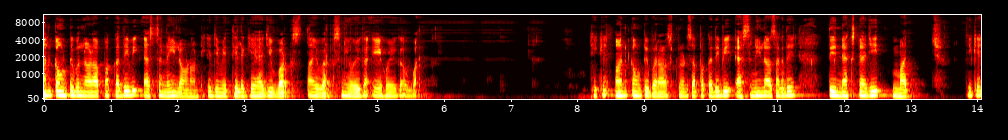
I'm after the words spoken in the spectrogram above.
ਅਨਕਾਊਂਟੇਬਲ ਨਾਲ ਆਪਾਂ ਕਦੇ ਵੀ ਐਸ ਨਹੀਂ ਲਾਉਣਾ, ਠੀਕ ਹੈ? ਜਿਵੇਂ ਇੱਥੇ ਲੱਗਿਆ ਹੈ ਜੀ ਵਰਕਸ ਤਾਂ ਇਹ ਵਰਕਸ ਨਹੀਂ ਹੋਏਗਾ, ਇਹ ਹੋਏਗਾ ਵਰਕ ਠੀਕ ਹੈ? ਅਨਕਾਊਂਟੇਬਲ ਨਾਲ ਸਟੂਡੈਂਟਸ ਆਪਾਂ ਕਦੇ ਵੀ ਐਸ ਨਹੀਂ ਲਾ ਸਕਦੇ। ਤੇ ਨੈਕਸਟ ਹੈ ਜੀ ਮੱਚ ਠੀਕ ਹੈ?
